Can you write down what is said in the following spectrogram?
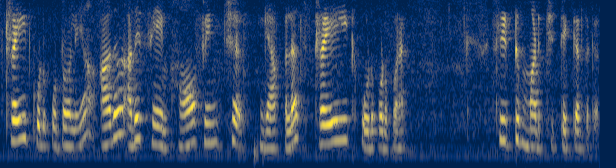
ஸ்ட்ரெயிட் கோடு போட்டோம் இல்லையா? அது அதே சேம் ஹாஃப் இன்ச்சு கேப்பில் ஸ்ட்ரெயிட் கோடு போட போகிறேன் ஸ்லிட்டு மடித்து தைக்கிறதுக்கு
